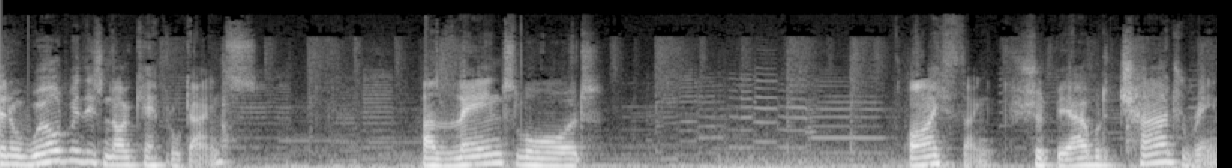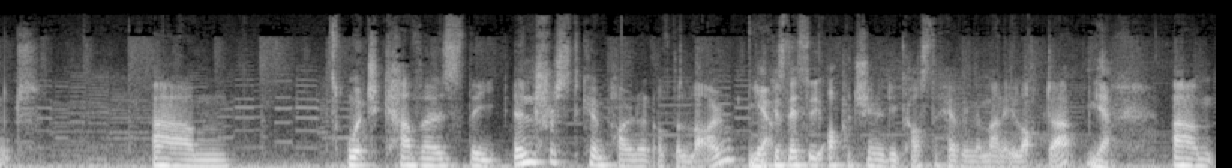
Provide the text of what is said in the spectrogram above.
in a world where there's no capital gains, a landlord, I think, should be able to charge rent. Um, which covers the interest component of the loan, Yeah. because that's the opportunity cost of having the money locked up Yeah. um,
